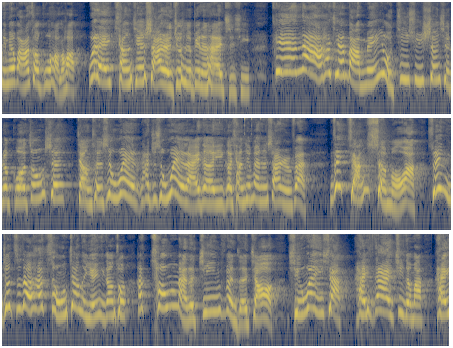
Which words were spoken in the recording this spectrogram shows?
你没有把他照顾好的话，未来强奸杀人就是变成他来执行。天呐，他竟然把没有继续升学的国中生讲成是未，他就是未来的一个强奸犯跟杀人犯。你在讲什么啊？所以你就知道他从这样的言语当中，他充满了精英分子的骄傲。请问一下，还大家还记得吗？还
